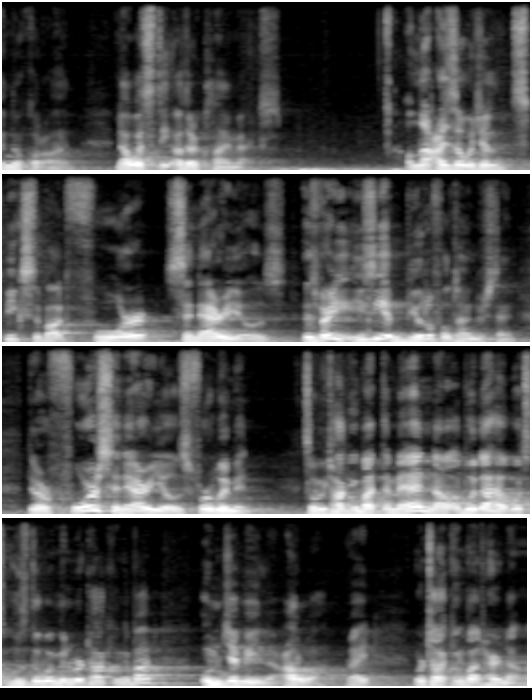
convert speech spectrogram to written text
in the Quran. Now, what's the other climax? Allah Azza wa Jal speaks about four scenarios. It's very easy and beautiful to understand. There are four scenarios for women. So we're talking about the man now, Abu Lahab. What's, who's the woman we're talking about? Umm Jamila, Arwa, right? We're talking about her now.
